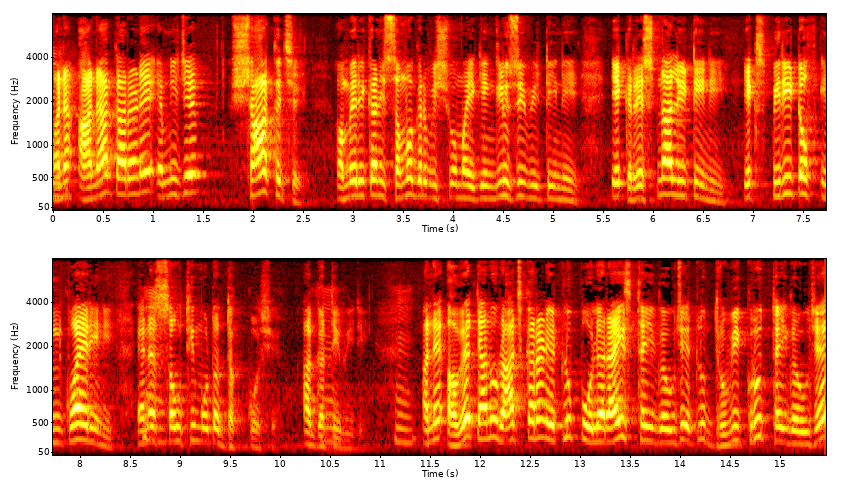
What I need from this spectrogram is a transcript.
અને આના કારણે એમની જે શાખ છે અમેરિકાની સમગ્ર વિશ્વમાં એક ઇન્ક્લુઝિવિટીની એક રેશનાલિટીની એક સ્પિરિટ ઓફ ઇન્ક્વાયરીની એને સૌથી મોટો ધક્કો છે આ ગતિવિધિ. અને હવે ત્યાંનું રાજકારણ એટલું પોલરાઇઝ થઈ ગયું છે એટલું ધ્રુવીકૃત થઈ ગયું છે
